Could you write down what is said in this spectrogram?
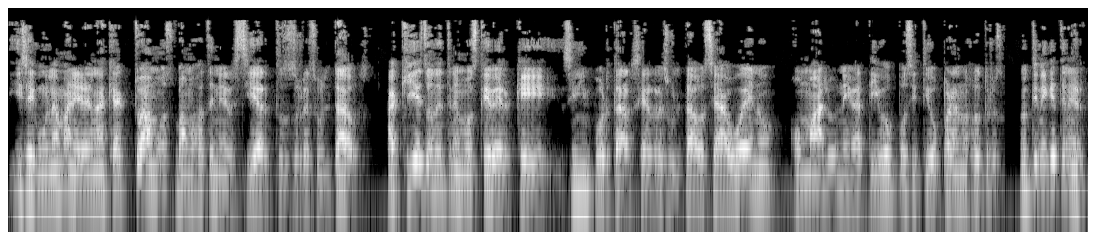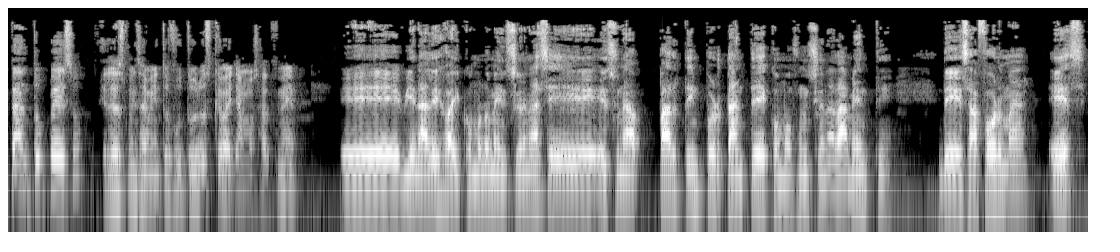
y según la manera en la que actuamos vamos a tener ciertos resultados. Aquí es donde tenemos que ver que sin importar si el resultado sea bueno o malo, negativo o positivo para nosotros, no tiene que tener tanto peso en los pensamientos futuros que vayamos a tener. Eh, bien Alejo, ahí como lo mencionas, eh, es una parte importante de cómo funciona la mente. De esa forma es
